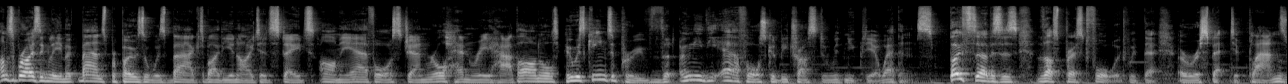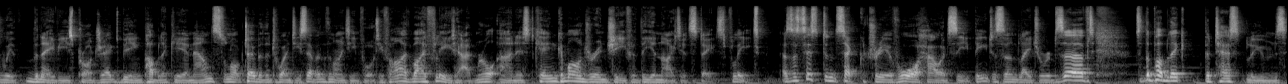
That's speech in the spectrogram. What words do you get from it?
Unsurprisingly, McMahon's proposal was backed by the United States Army Air Force General Henry Hap Arnold, who was keen to prove that only the Air Force could be trusted with nuclear weapons. Both services thus pressed forward with their respective plans, with the Navy's project being publicly announced on October 27, 1945, by Fleet Admiral Ernest King, Commander in Chief of the United States Fleet. As Assistant Secretary of War Howard C. Peterson later observed, to the public, the test looms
